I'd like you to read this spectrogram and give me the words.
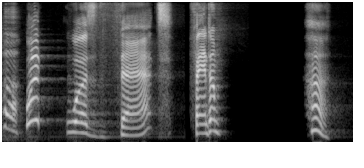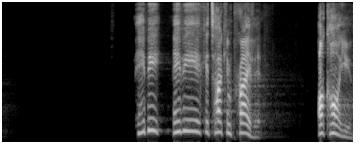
Uh, what was that? Phantom? Huh. Maybe, maybe I could talk in private. I'll call you.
